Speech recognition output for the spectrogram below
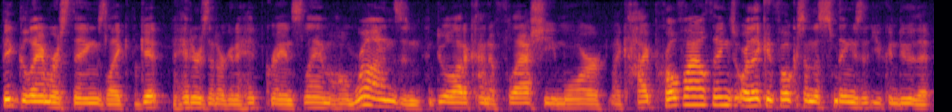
big glamorous things like get hitters that are going to hit grand slam home runs and do a lot of kind of flashy, more like high profile things, or they can focus on the things that you can do that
